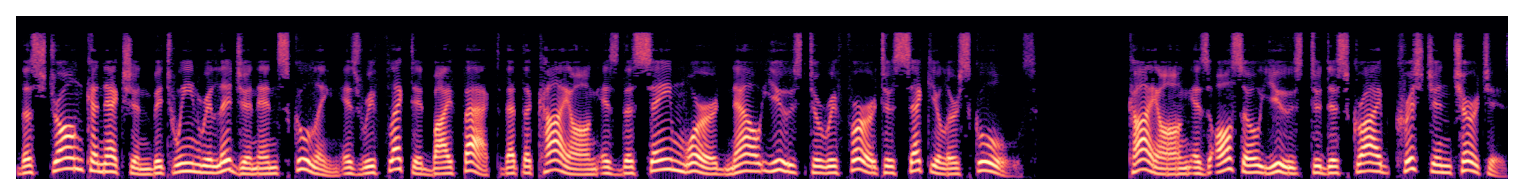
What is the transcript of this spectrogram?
the strong connection between religion and schooling is reflected by fact that the kyong is the same word now used to refer to secular schools. Kyong is also used to describe Christian churches,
